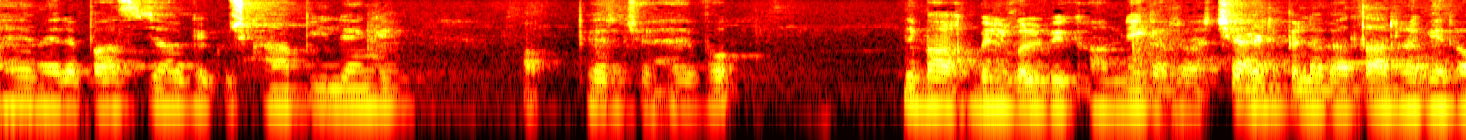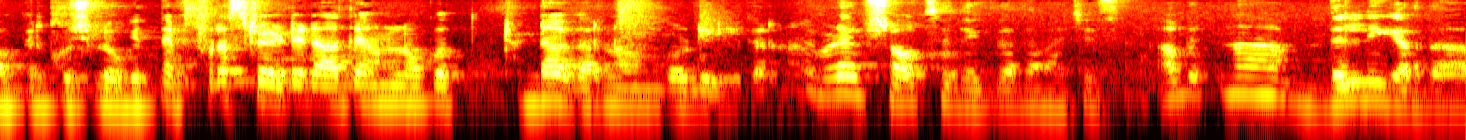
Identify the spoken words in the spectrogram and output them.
है मेरे पास, जाके कुछ खा पी लेंगे। और फिर जो है वो दिमाग बिल्कुल भी काम नहीं कर रहा। चैट पे लगातार लगे रहो। फिर कुछ लोग इतने फ्रस्ट्रेटेड आते हैं उन लोगों को, ठंडा करना, उनको डील करना। बड़े शौक से देखता था मैचेस अब इतना दिल नहीं करता।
